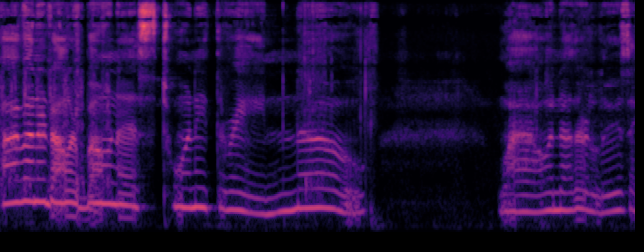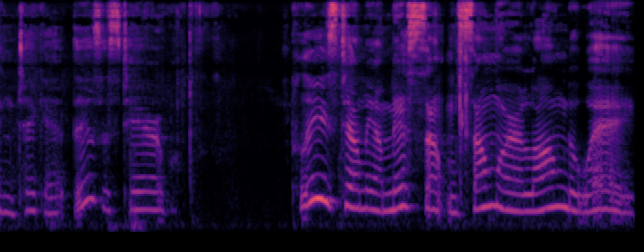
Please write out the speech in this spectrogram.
$500 bonus, 23. No. Wow, another losing ticket. This is terrible. Please tell me I missed something somewhere along the way.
